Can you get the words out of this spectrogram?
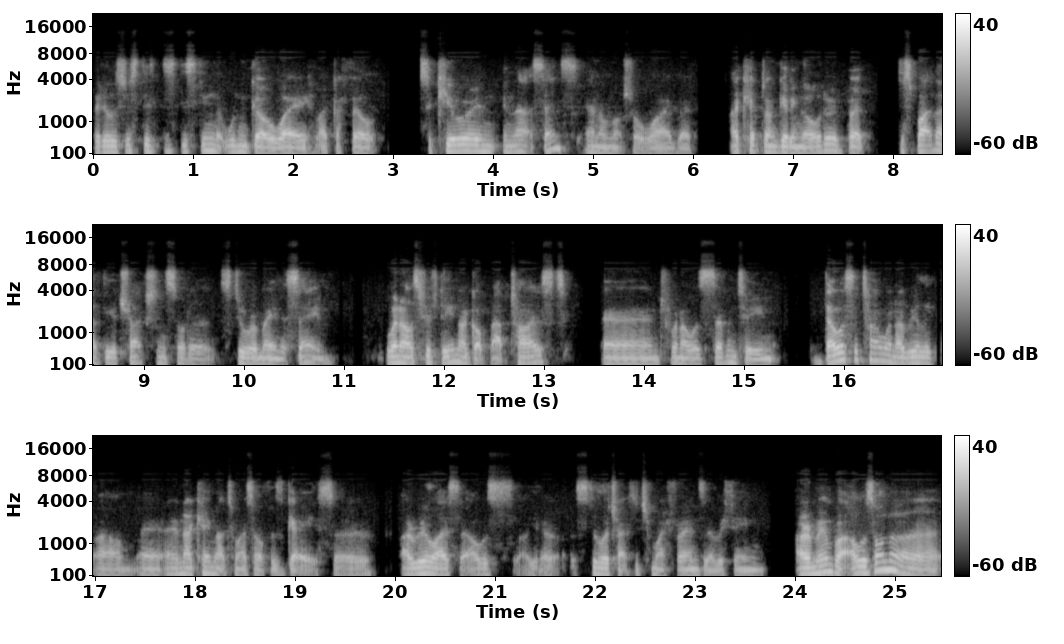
but it was just this, this this thing that wouldn't go away. Like I felt secure in in that sense, and I'm not sure why, but I kept on getting older, but despite that, the attraction sort of still remained the same. When I was 15, I got baptized, and when I was 17, that was the time when I really um, and, and I came out to myself as gay. So I realized that I was, you know, still attracted to my friends and everything. I remember I was on a,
